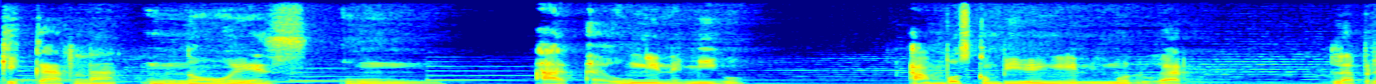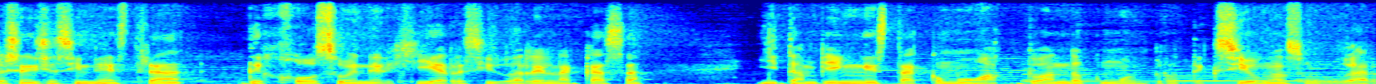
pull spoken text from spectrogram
que Carla no es un, un enemigo. Ambos conviven en el mismo lugar. La presencia siniestra dejó su energía residual en la casa y también está como actuando como en protección a su lugar.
